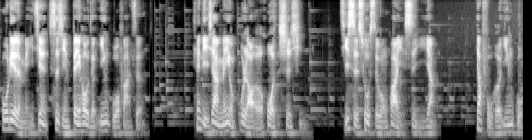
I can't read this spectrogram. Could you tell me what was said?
忽略了每一件事情背后的因果法则。天底下没有不劳而获的事情，即使素食文化也是一样，要符合因果。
